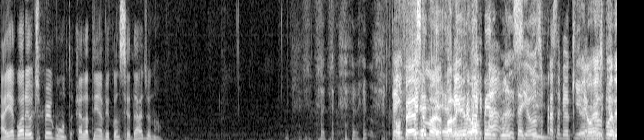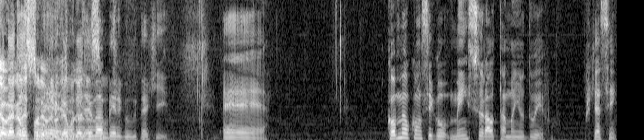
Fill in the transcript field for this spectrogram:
Aí agora eu te pergunto, ela tem a ver com ansiedade ou não? Tem, Confessa, porque mano, fala que uma não. Ele tá pergunta ansioso aqui. pra saber o que Ele ele não respondeu, ele não de respondeu. ele não quer Eu mudar de tenho uma pergunta aqui. É... Como eu consigo mensurar o tamanho do erro? Porque assim,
